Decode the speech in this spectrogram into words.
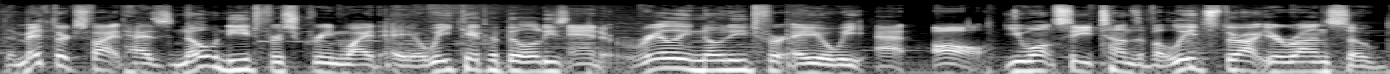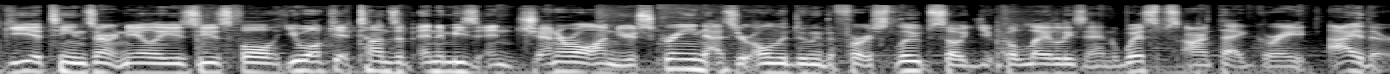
The Mithrix fight has no need for screen-wide AoE capabilities and really no need for AoE at all. You won't see tons of elites throughout your run, so guillotines aren't nearly as useful You won't get tons of enemies in general on your screen as you're only doing the first loop, so ukuleles and wisps aren't that great either.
